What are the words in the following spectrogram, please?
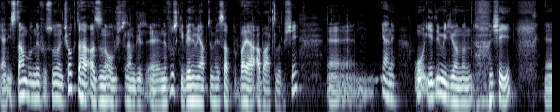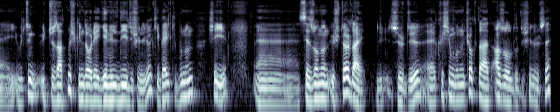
yani İstanbul nüfusunun çok daha azını oluşturan bir e, nüfus ki benim yaptığım hesap bayağı abartılı bir şey. E, yani o 7 milyonun şeyi bütün 360 günde oraya yenildiği düşünülüyor ki belki bunun şeyi e, sezonun 3-4 ay sürdüğü, e, kışın bunun çok daha az olduğu düşünülürse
